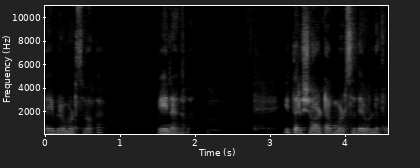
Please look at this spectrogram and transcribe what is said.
ಐಬ್ರೋ ಮಾಡಿಸುವಾಗ ಪೇಯ್ನ್ ಆಗೋಲ್ಲ. ಈ ಥರ ಶಾರ್ಟಾಗಿ ಮಾಡಿಸೋದೇ ಒಳ್ಳೆಯದು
